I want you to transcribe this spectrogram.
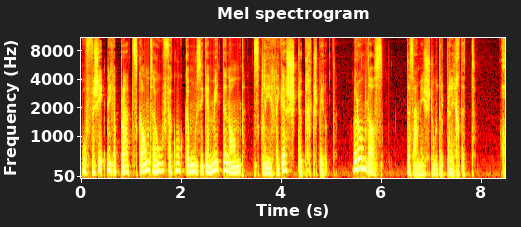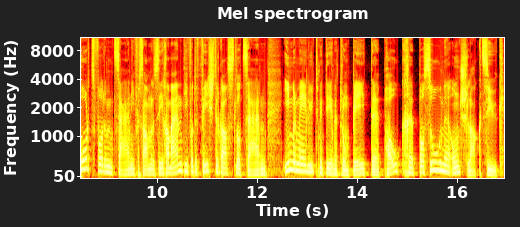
auf verschiedenen Plätzen ganze Haufen Guggenmusiken miteinander das gleiche Stück gespielt. Warum das? Der Sammy Studer berichtet. Kurz vor dem 10 versammeln sich am Ende der Fistergasse Luzern immer mehr Leute mit ihren Trompeten, Pauken, Posaunen und Schlagzeug.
